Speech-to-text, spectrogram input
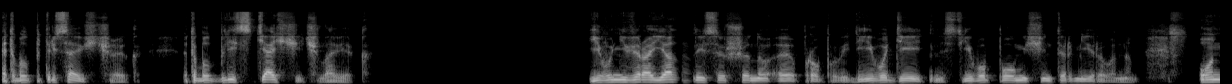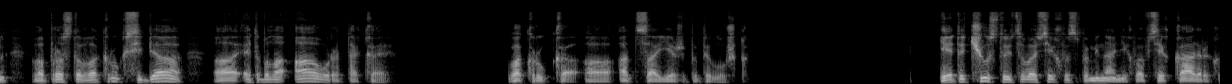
Это был потрясающий человек. Это был блестящий человек. Его невероятные совершенно э, проповеди, его деятельность, его помощь интернированным. Он э, просто вокруг себя, э, это была аура такая, вокруг э, отца Ежи Попелушка. И это чувствуется во всех воспоминаниях, во всех кадрах.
